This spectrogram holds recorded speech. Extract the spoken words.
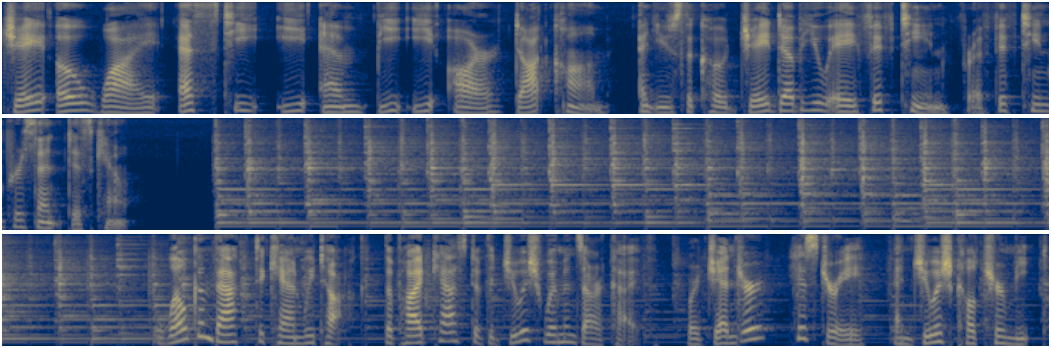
joystember dot com and use the code JWA15 for a 15% discount. Welcome back to Can We Talk, the podcast of the Jewish Women's Archive, where gender, history, and Jewish culture meet.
